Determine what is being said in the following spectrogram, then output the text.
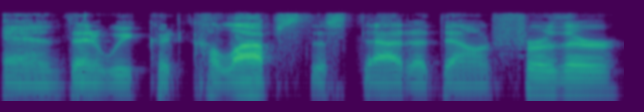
And then we could collapse this data down further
